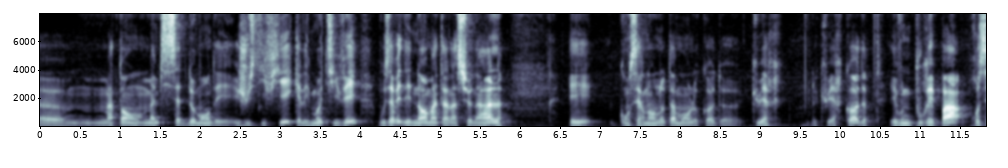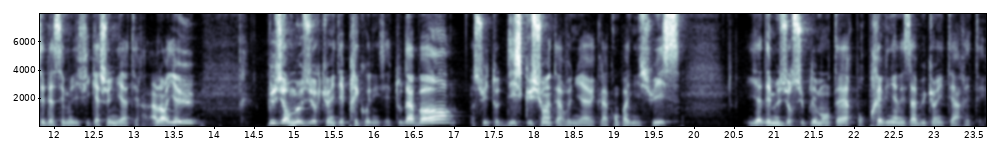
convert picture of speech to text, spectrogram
Euh, maintenant, même si cette demande est justifiée, qu'elle est motivée, vous avez des normes internationales et concernant notamment le code QR, le QR code, et vous ne pourrez pas procéder à ces modifications unilatérales. Alors, il y a eu plusieurs mesures qui ont été préconisées. Tout d'abord, suite aux discussions intervenues avec la compagnie suisse, il y a des mesures supplémentaires pour prévenir les abus qui ont été arrêtés.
